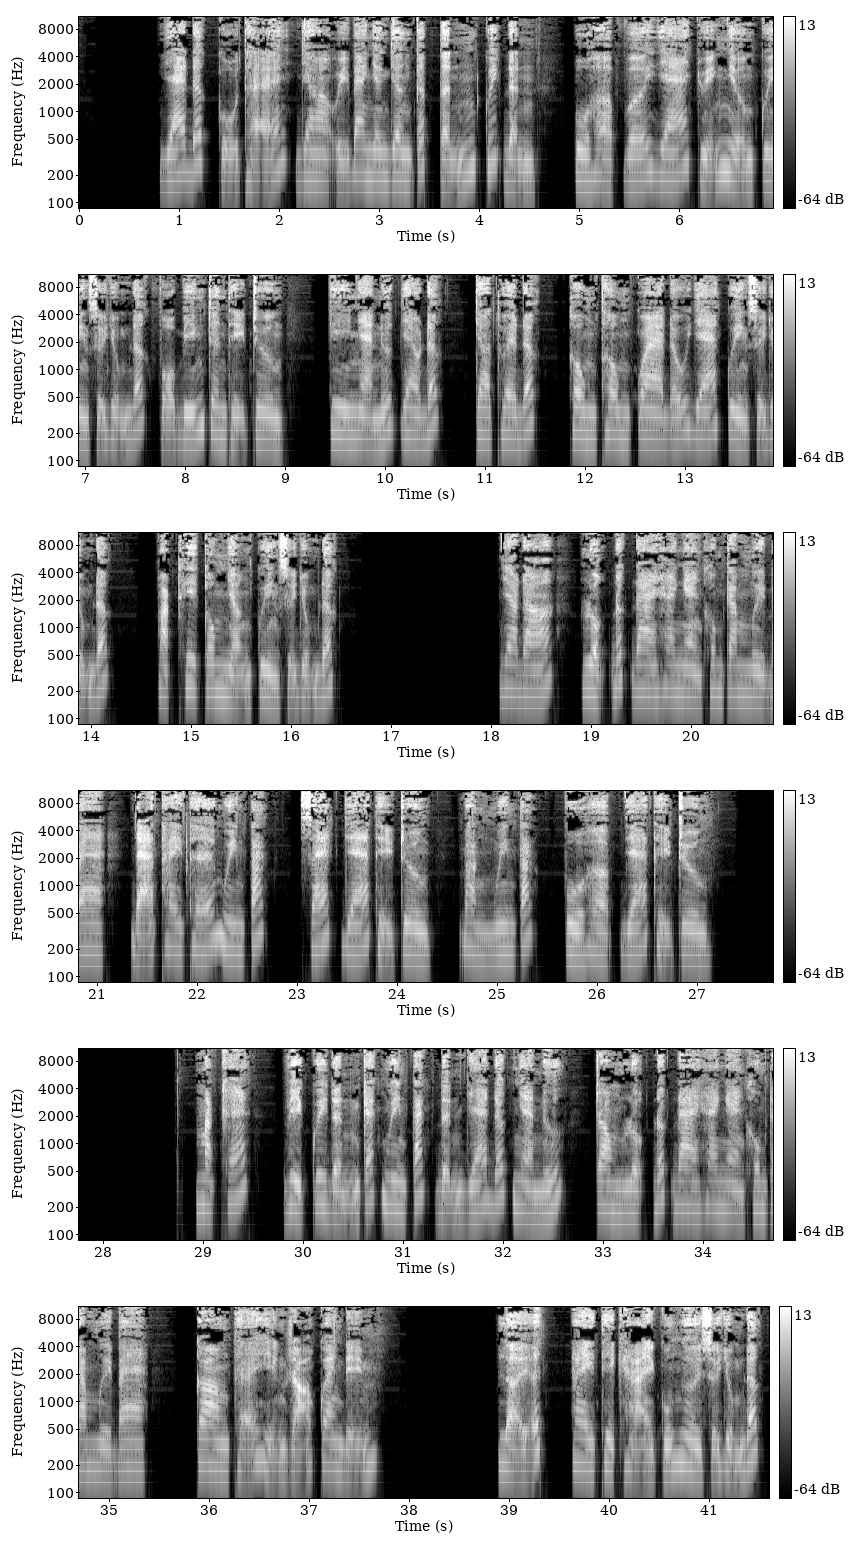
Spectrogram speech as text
Giá đất cụ thể do Ủy ban Nhân dân cấp tỉnh quyết định phù hợp với giá chuyển nhượng quyền sử dụng đất phổ biến trên thị trường khi nhà nước giao đất, cho thuê đất không thông qua đấu giá quyền sử dụng đất hoặc khi công nhận quyền sử dụng đất. Do đó, luật đất đai 2013 đã thay thế nguyên tắc sát giá thị trường bằng nguyên tắc phù hợp giá thị trường. Mặt khác, việc quy định các nguyên tắc định giá đất nhà nước trong luật đất đai 2013 còn thể hiện rõ quan điểm. Lợi ích hay thiệt hại của người sử dụng đất,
